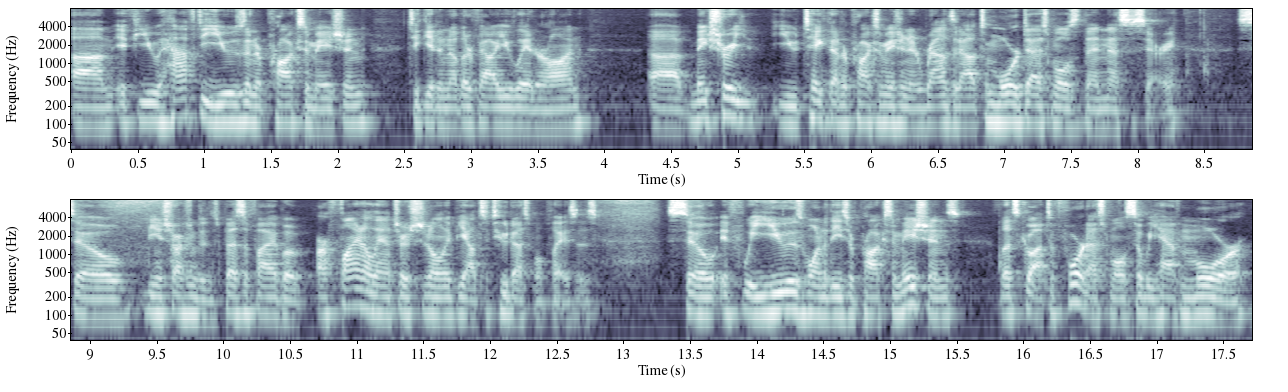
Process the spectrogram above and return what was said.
Um, if you have to use an approximation to get another value later on, uh, make sure you, you, take that approximation and round it out to more decimals than necessary. So the instruction didn't specify, but our final answer should only be out to two decimal places. So if we use one of these approximations, let's go out to four decimals so we have more.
